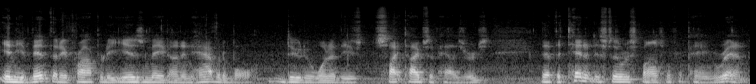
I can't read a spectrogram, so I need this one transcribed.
in the event that a property is made uninhabitable due to one of these site types of hazards, that the tenant is still responsible for paying rent.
